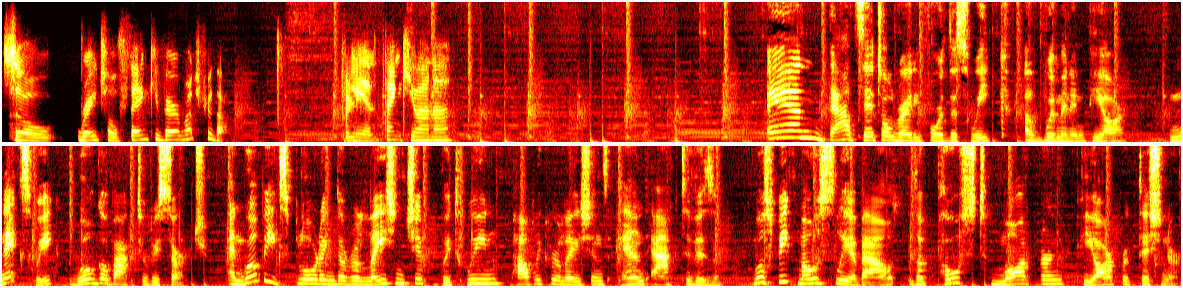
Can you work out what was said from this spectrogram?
So, Rachel, thank you very much for that. Brilliant. Thank you, Ana. And that's it already for this week of Women in PR. Next week, we'll go back to research and we'll be exploring the relationship between public relations and activism. We'll speak mostly about the postmodern PR practitioner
